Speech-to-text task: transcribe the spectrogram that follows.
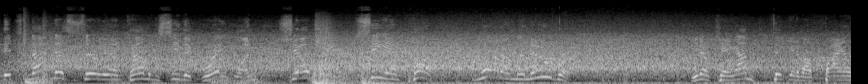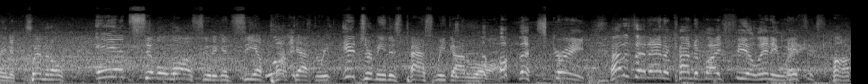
it's not necessarily uncommon to see the great one, Shelton CM Punk. What a maneuver! You know, King, I'm thinking about filing a criminal and civil lawsuit against CM Punk What? after he injured me this past week on Raw. Oh, that's great. How does that Anaconda Vice feel anyway? It's, Punk,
